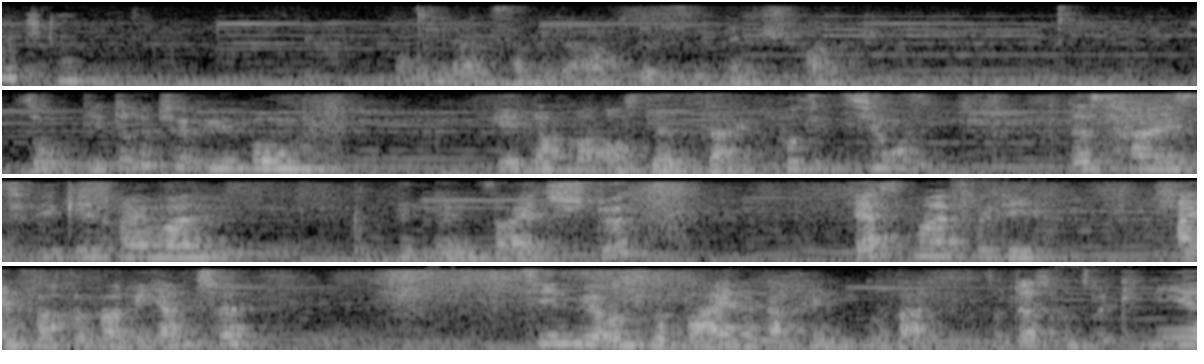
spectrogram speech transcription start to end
Und stopp. Und langsam wieder absetzen, entspannen. Dritte Übung geht nochmal aus der Seitposition. Das heißt, wir gehen einmal in den Seitstütz. Erstmal für die einfache Variante ziehen wir unsere Beine nach hinten ran, sodass unsere Knie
